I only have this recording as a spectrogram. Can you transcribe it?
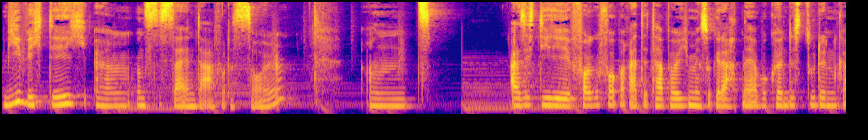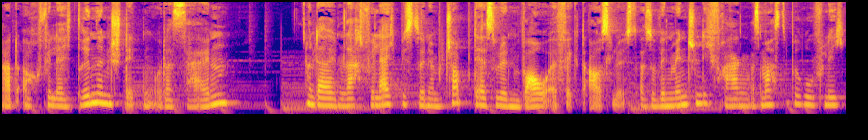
Wie wichtig ähm, uns das sein darf oder soll. Und als ich die Folge vorbereitet habe, habe ich mir so gedacht, naja, wo könntest du denn gerade auch vielleicht drinnen stecken oder sein? Und da habe ich mir gedacht, vielleicht bist du in einem Job, der so den Wow-Effekt auslöst. Also wenn Menschen dich fragen, was machst du beruflich?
